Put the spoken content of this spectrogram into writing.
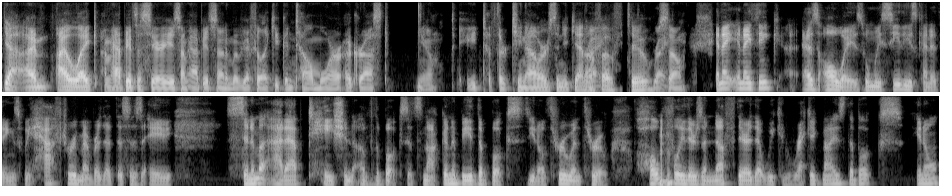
Yeah, I'm. I like. I'm happy it's a series. I'm happy it's not a movie. I feel like you can tell more across, you know, eight to 13 hours than you can right. off of too. Right. So, and I, and I think as always, when we see these kind of things, we have to remember that this is a cinema adaptation of the books. It's not going to be the books, you know, through and through. Mm-hmm. Hopefully mm-hmm. there's enough there that we can recognize the books, you know.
